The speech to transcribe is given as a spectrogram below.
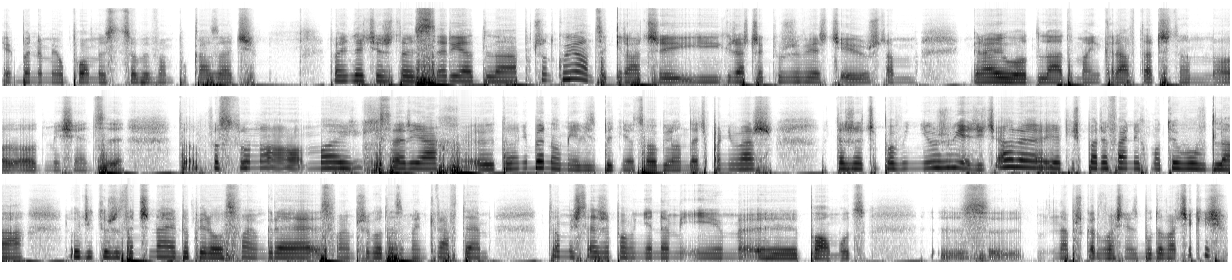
jak będę miał pomysł, co by wam pokazać. Pamiętajcie, że to jest seria dla początkujących graczy i graczy, którzy wiecie, już tam grają od lat Minecrafta, czy tam od, od miesięcy, to po prostu no, w moich seriach y, to nie będą mieli zbytnio co oglądać, ponieważ te rzeczy powinni już wiedzieć, ale jakieś parę fajnych motywów dla ludzi, którzy zaczynają dopiero swoją grę, swoją przygodę z Minecraftem, to myślę, że powinienem im y, pomóc. Z, na przykład właśnie zbudować jakieś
